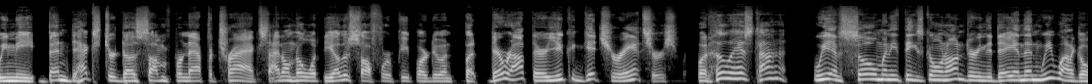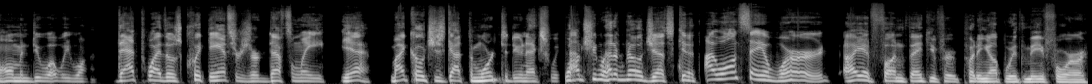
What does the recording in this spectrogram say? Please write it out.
we meet. Ben Dexter does something for NAPA TRACS. I don't know what the other software people are doing, but they're out there. You can get your answers, but who has time? We have so many things going on during the day and then we want to go home and do what we want. That's why those quick answers are definitely, yeah. My coach has got the work to do next week. Why don't you let him know, Jessica? I won't say a word. I had fun. Thank you for putting up with me for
